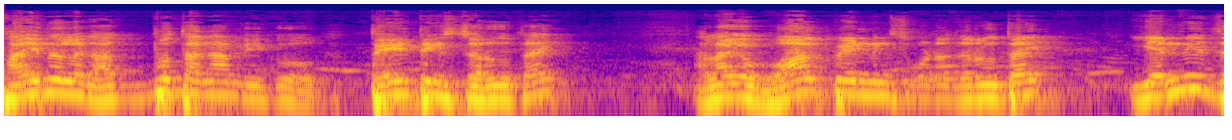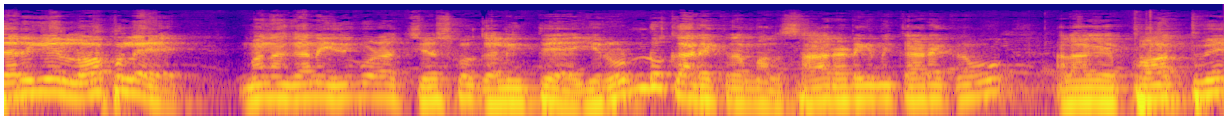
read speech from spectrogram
ఫైనల్గా అద్భుతంగా మీకు పెయింటింగ్స్ జరుగుతాయి. అలాగే వాల్ పెయింటింగ్స్ కూడా జరుగుతాయి. ఇవన్నీ జరిగే లోపలే మనం కానీ ఇది కూడా చేసుకోగలిగితే ఈ రెండు కార్యక్రమాలు సార్ అడిగిన కార్యక్రమం అలాగే పాత్వే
